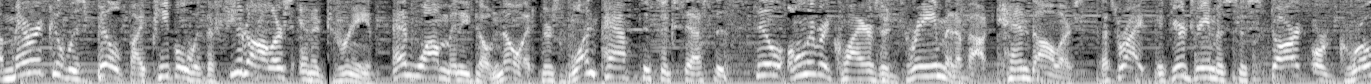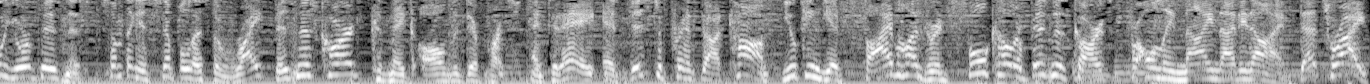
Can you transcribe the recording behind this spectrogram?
America was built by people with a few dollars and a dream. And while many don't know it, there's one path to success that still only requires a dream and about $10. That's right. If your dream is to start or grow your business, something as simple as the right business card could make all the difference. And today at Vistaprint.com, you can get 500 full color business cards for only $9.99. That's right,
